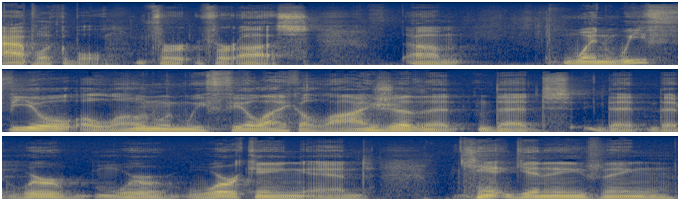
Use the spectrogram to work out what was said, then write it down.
applicable for for us. Um, when we feel alone, when we feel like Elijah, that that that that we're we're working and can't get anything,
